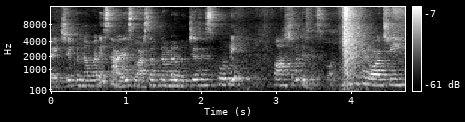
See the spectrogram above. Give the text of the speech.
లైక్ చెప్పిన మరి శారీస్ వాట్సాప్ నెంబర్ బుక్ చేసేసుకోండి. ఫాస్ట్గా తీసేసుకోండి. ఫర్ వాచింగ్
